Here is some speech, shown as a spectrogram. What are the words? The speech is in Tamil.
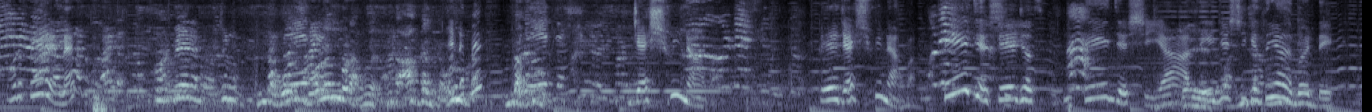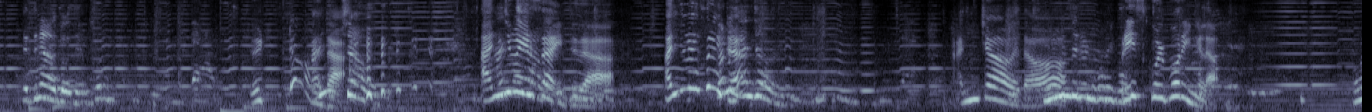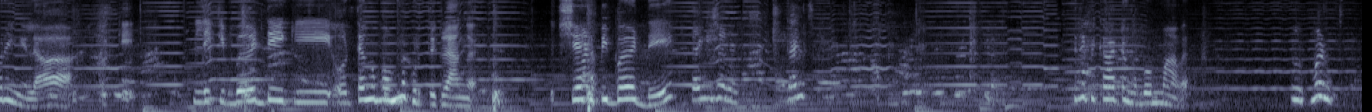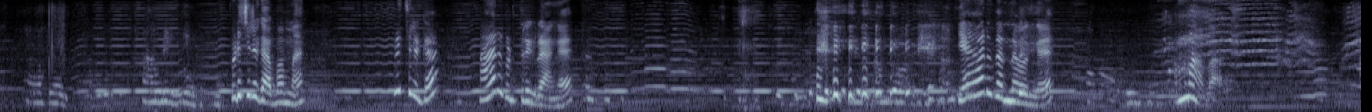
உங்களோட பேர் என்ன? என்ன? பேர்? ஜஸ்வினா. பேர் ஜஸ்வினாவா? தேஜஸ் தேஜஸ் தேஜஸ்வியா தேஜஸ்விக்கு எத்தனையாவது பர்த்டே எத்தனையாவது birthday? எட்டாவதா? அஞ்சு வயசு ஆயிட்டுதா அஞ்சு வயசு ஆயிட்டா அஞ்சாவது. அஞ்சாவதா? ப்ரீ ஸ்கூல் போறீங்களா? போறீங்களா? ஓகே இன்னைக்கு பர்த்டேக்கு ஒருத்தவங்க பொம்மை கொடுத்துருக்குறாங்க ஹாப்பி பர்த்டே. திருப்பி காட்டுங்க பொம்மாவை. பிடிச்சிருக்கா பொம்மை? பிடிச்சிருக்கா? யாரு கொடுத்துருக்குறாங்க? யாரு தந்தவங்க? அம்மாவா?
